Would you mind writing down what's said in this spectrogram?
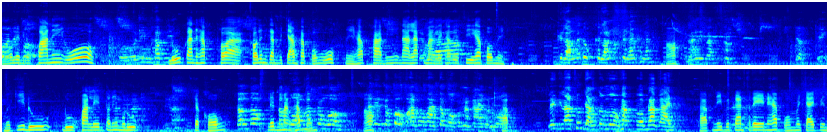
จุ๊บจุ๊บโอ้เล่นกับควานนี่โอ้โอ้นิ่มครับรู้กันนะครับเพราะว่าเขาเล่นกันประจำครับผมอู้นี่ครับภาพนี้น่ารักมากเลยครับเอซีครับผมนี่ขึ้นหลังนะลูกขึ้นหลังเอาขึ้นหลังขึ้นหลังอ๋อขึ้นหลังดีกว่าเอาเดี๋ยวนี่เมื่อกี้ดูดูควานเลนตอนนี้มาดูเจ้าของต้องต้องเล่นมั่งครับผมต้องวอร์มเอาถ้าเล่นกับพ่อควานพ่อควานต้องออกกำลังกายก่อนวอครัร์บมเล่นกีฬาทุกอย่างต้องวอร์มครับวอร์มร่างกายครับนี่เป็นการแสดงนะครับ ผมไม่ใจเป็น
